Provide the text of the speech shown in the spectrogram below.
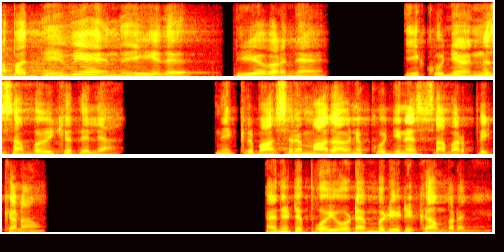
അപ്പൊ ദിവ്യ എന്ത് ചെയ്ത്? ദിവ്യ പറഞ്ഞ് ഈ കുഞ്ഞു ഒന്നും സംഭവിക്കത്തില്ല. നീ കൃപാസനം മാതാവിന് കുഞ്ഞിനെ സമർപ്പിക്കണം. എന്നിട്ട് പോയി ഉടമ്പടി എടുക്കാൻ പറഞ്ഞ്.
